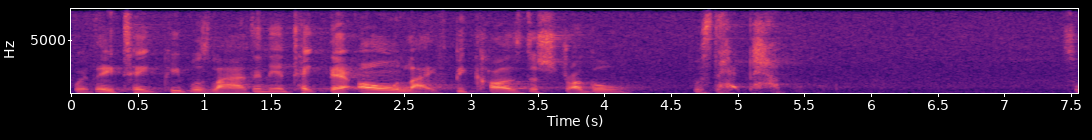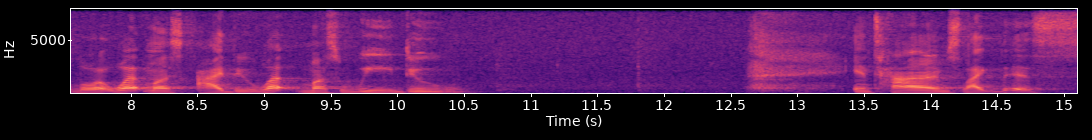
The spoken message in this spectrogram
Where they take people's lives and then take their own life because the struggle was that palpable. So, Lord, what must I do? What must we do in times like this?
